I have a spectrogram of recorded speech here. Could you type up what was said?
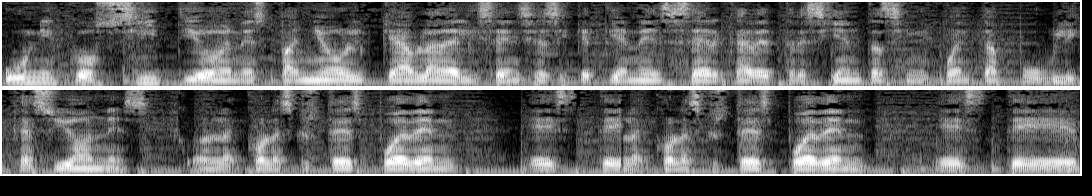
único sitio en español que habla de licencias y que tiene cerca de 350 publicaciones con, las que ustedes pueden este, con las que ustedes pueden este,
